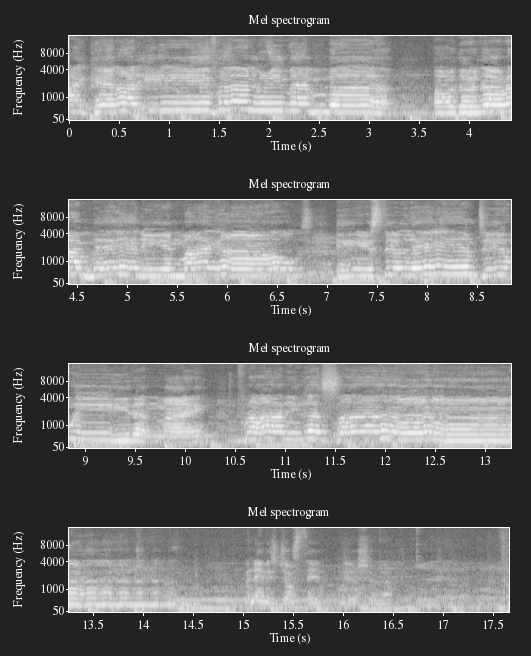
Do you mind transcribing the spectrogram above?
I cannot even remember. Although there are many in my house, it's still empty without my prodigal son. My name is Justin Wilshire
